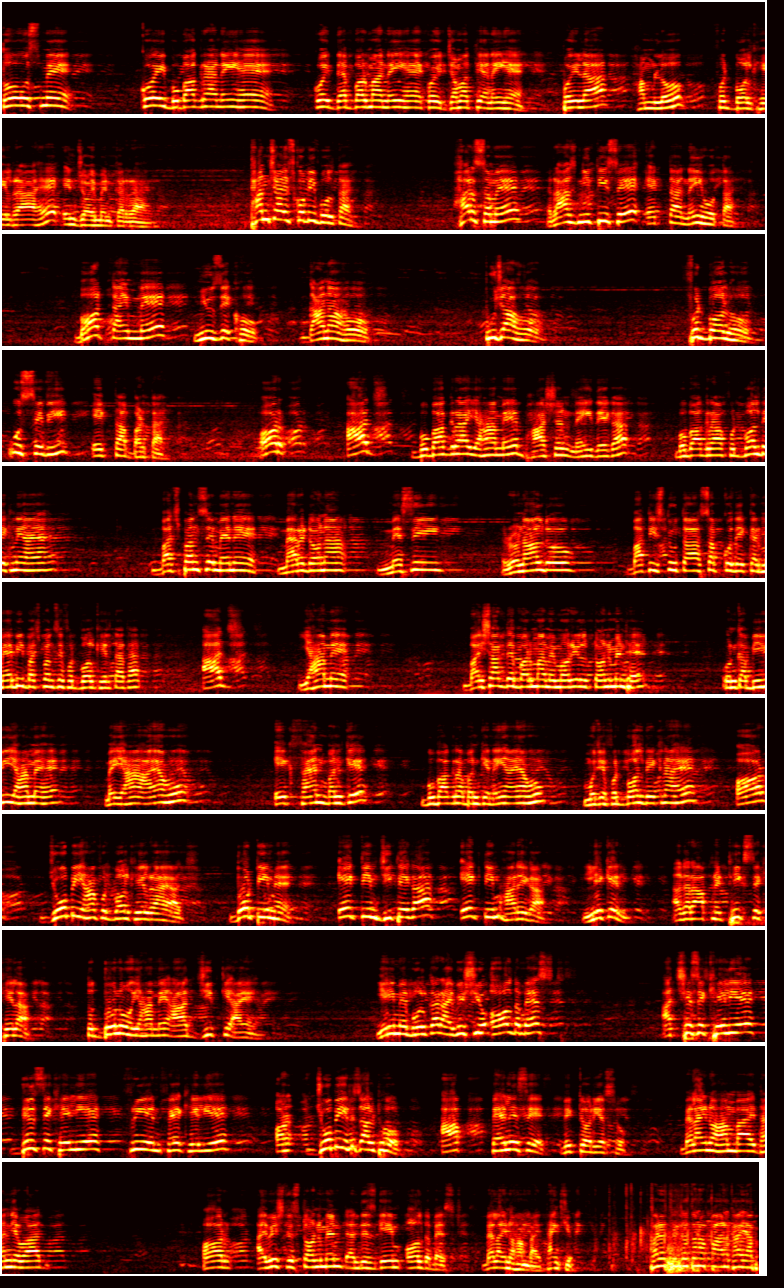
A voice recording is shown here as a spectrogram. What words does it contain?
तो उसमें कोई बुबागरा नहीं है, कोई देव वर्मा नहीं है, कोई जमतिया नहीं है। पहला हम लोग फुटबॉल खेल रहा है एंजॉयमेंट कर रहा है। थांचा इसको भी बोलता है। हर समय राजनीति से एकता नहीं होता है। बहुत टाइम में म्यूज़िक हो, गाना हो, पूजा हो, फुटबॉल हो, उससे भी एकता बढ़ता है। और आज बुबागरा यहाँ में भाषण नहीं देगा। बुबागरा फुटबॉल देखने आया है। बचपन से मैंने मैराडोना, मेसी, रोनाल्डो, बातिस्तुता सबको देखकर मैं भी बचपन से फुटबॉल खेलता था। आज यहाँ में बैशाख देव वर्मा मेमोरियल टूर्नामेंट है। उनका बीवी यहाँ में है। मैं यहाँ आया हूँ। एक फ़ैन बन के बुबागरा बन के नहीं आया हूँ। मुझे फुटबॉल देखना है। और जो भी यहाँ फुटबॉल खेल रहा है आज, दो टीम है। एक टीम जीतेगा, एक टीम हारेगा। लेकिन अगर आपने ठीक से खेला तो दोनों यहाँ में आज जीत के आए हैं। यही मैं बोलकर I wish you all the best अच्छे से खेलिए, दिल से खेलिए फ्री एंड फेयर खेलिए। और जो भी रिज़ल्ट हो, आप पहले से विक्टोरियस हो। बेलाइनो हम भाई, धन्यवाद। और I wish this tournament and this game all the best बेलाइनो हमबाई थैंक यू भारत रत्न पाल खाया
